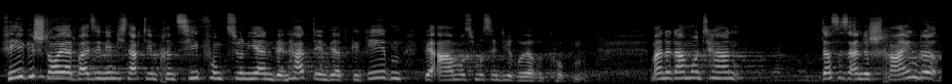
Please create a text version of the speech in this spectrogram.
Fehlgesteuert, weil sie nämlich nach dem Prinzip funktionieren, wen hat, dem wird gegeben, wer arm ist, muss in die Röhre gucken. Meine Damen und Herren, das ist eine schreiende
